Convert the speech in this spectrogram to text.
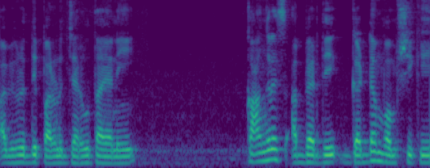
అభివృద్ధి పనులు జరుగుతాయని కాంగ్రెస్ అభ్యర్థి గడ్డం వంశీకి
